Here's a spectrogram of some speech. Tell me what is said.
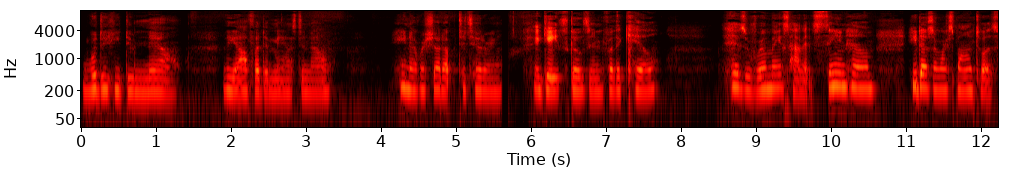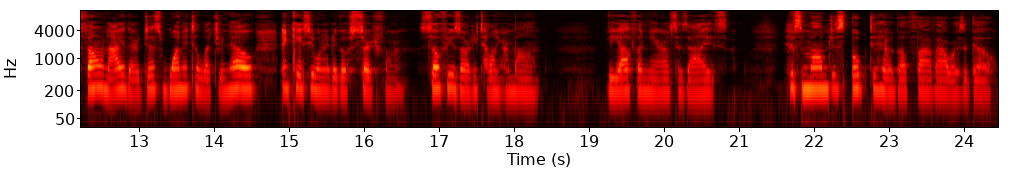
What did he do now? The Alpha demands to know. He never shut up to tittering. Yates goes in for the kill. His roommates haven't seen him. He doesn't respond to his phone either. Just wanted to let you know in case you wanted to go search for him. Sophie is already telling her mom. The alpha narrows his eyes. His mom just spoke to him about five hours ago.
